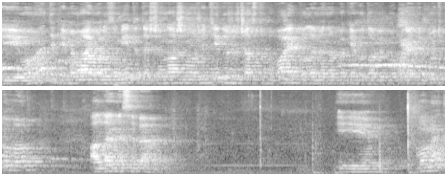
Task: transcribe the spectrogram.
І момент, який ми маємо розуміти, те, що в нашому житті дуже часто буває, коли ми навпаки готові покорити будь-кого, але не себе. І момент,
